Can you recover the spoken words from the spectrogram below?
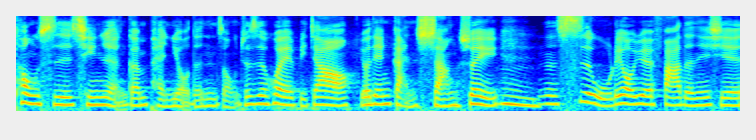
痛失亲人跟朋友的那种，就是会比较有点感伤，所以嗯，那四五六月发的那些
